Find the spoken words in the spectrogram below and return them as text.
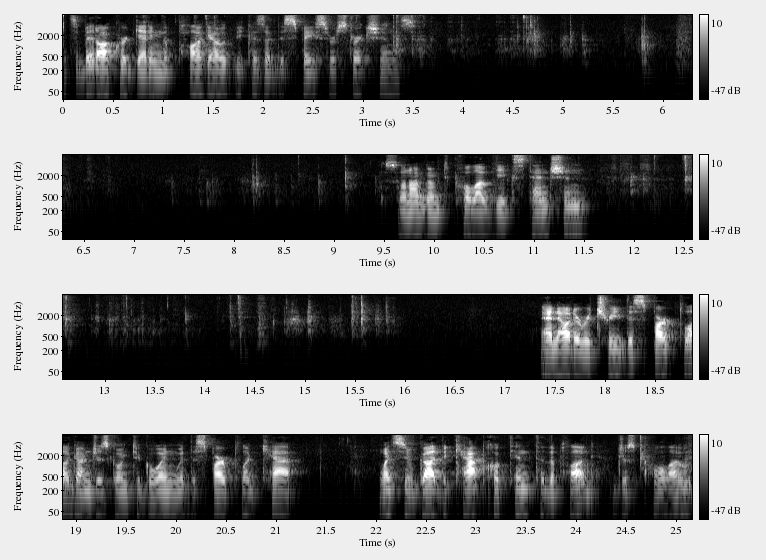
It's a bit awkward getting the plug out because of the space restrictions. So now I'm going to pull out the extension. And now to retrieve the spark plug, I'm just going to go in with the spark plug cap. Once you've got the cap hooked into the plug, just pull out.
